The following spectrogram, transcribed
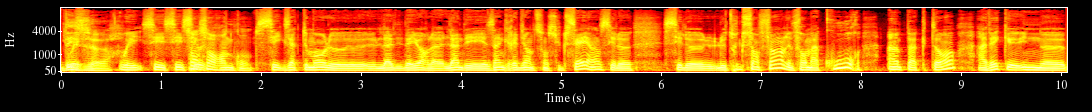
des heures. Oui, c'est sans s'en rendre compte. C'est exactement le d'ailleurs l'un des ingrédients de son succès. Hein, c'est le c'est le, le, truc sans fin, le format court, impactant, avec une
